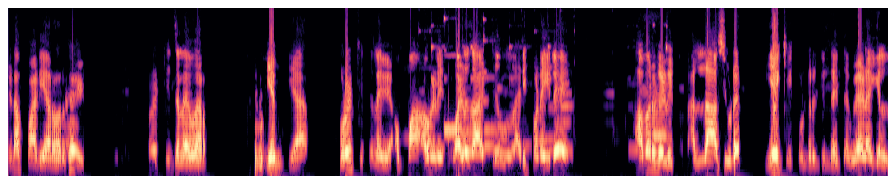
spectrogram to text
எடப்பாடியார் அவர்கள் புரட்சி தலைவர் எம்ஜிஆர் புரட்சி தலைவி அம்மா அவர்களின் வழிகாட்டு அடிப்படையிலே அவர்களின் நல்லாசியுடன் இயக்கிக் கொண்டிருக்கின்ற இந்த வேளையில்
